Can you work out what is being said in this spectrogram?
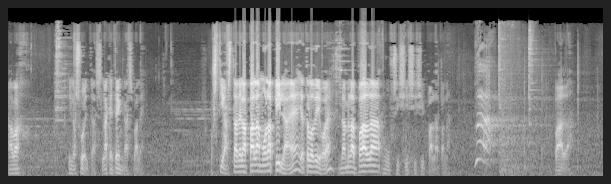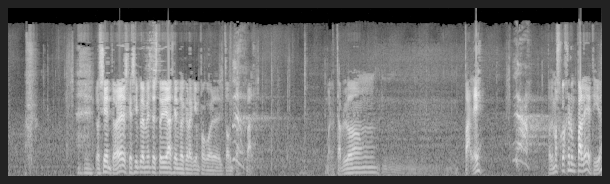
abajo. Y lo sueltas. La que tengas, vale. Hostia, esta de la pala mola pila, ¿eh? Ya te lo digo, ¿eh? Dame la pala. Uf, sí, sí, sí, sí, pala, pala. Pala. lo siento, ¿eh? Es que simplemente estoy haciendo aquí un poco el tonto. Vale. Bueno, tablón. Palé. Podemos coger un palé, tío.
